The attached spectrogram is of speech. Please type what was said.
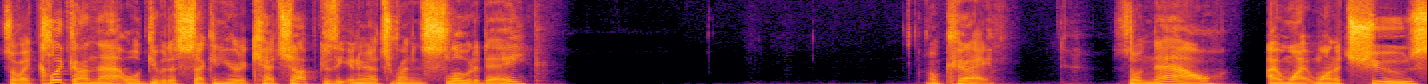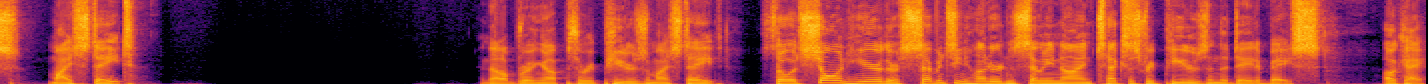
So if I click on that, we'll give it a second here to catch up because the internet's running slow today. Okay. So now I might want to choose my state. And that'll bring up the repeaters in my state. So it's showing here there's 1,779 Texas repeaters in the database. Okay,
